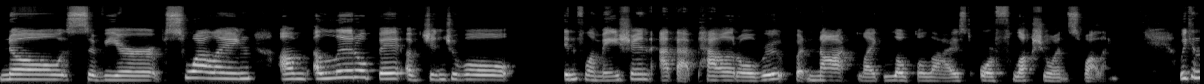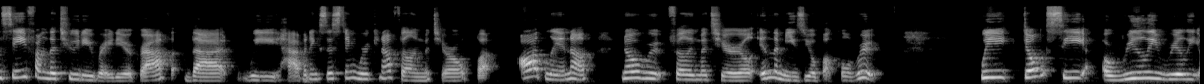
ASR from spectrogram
no severe swelling, um, a little bit of gingival inflammation at that palatal root, but not like localized or fluctuant swelling. We can see from the 2D radiograph that we have an existing root canal filling material, but oddly enough, no root filling material in the mesiobuccal root. We don't see a really, really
